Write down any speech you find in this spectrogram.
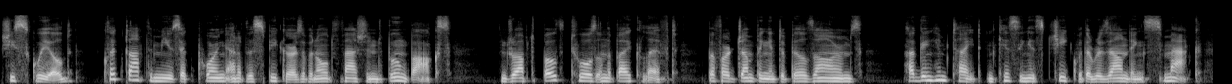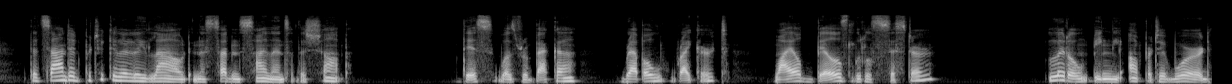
she squealed, clicked off the music pouring out of the speakers of an old fashioned boombox, and dropped both tools on the bike lift before jumping into Bill's arms, hugging him tight and kissing his cheek with a resounding smack that sounded particularly loud in the sudden silence of the shop. This was Rebecca, Rebel Reichert, Wild Bill's little sister? Little being the operative word.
